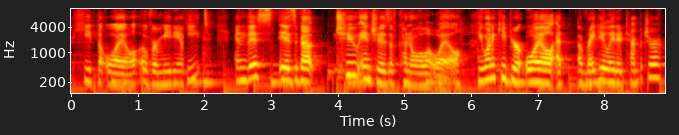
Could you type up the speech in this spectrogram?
heat the oil over medium heat. And this is about two inches of canola oil. You wanna keep your oil at a regulated temperature.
